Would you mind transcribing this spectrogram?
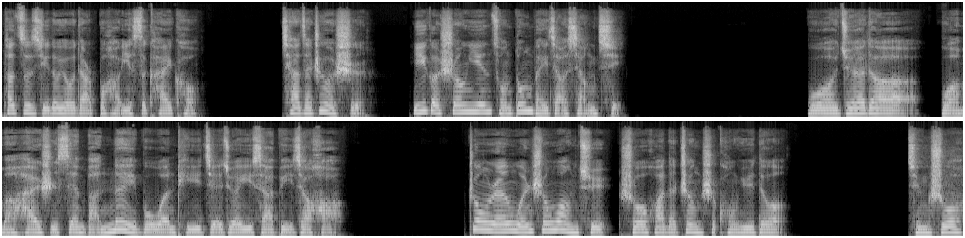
他自己都有点不好意思开口。恰在这时，一个声音从东北角响起：“我觉得我们还是先把内部问题解决一下比较好。”众人闻声望去，说话的正是孔玉德。请说。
